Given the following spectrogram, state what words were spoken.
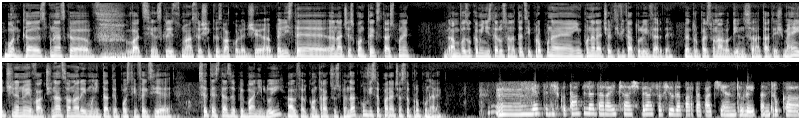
Bun, că spuneați că pf, v-ați înscris dumneavoastră și câțiva colegi uh, pe liste. În acest context, aș spune am văzut că Ministerul Sănătății propune impunerea certificatului verde pentru personalul din sănătate și mai ei. Cine nu e vaccinat sau nu are imunitate post-infecție se testează pe banii lui, altfel contract suspendat. Cum vi se pare această propunere? Mm, Este discutabilă, dar aici aș vrea să fiu de partea pacientului, pentru că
